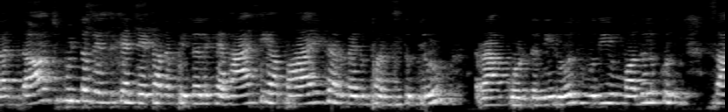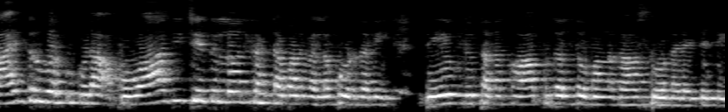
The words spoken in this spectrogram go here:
మరి దాచుకుంటుంది ఎందుకంటే తన పిల్లలకి ఎలాంటి అపాయకరమైన పరిస్థితులు రాకూడదని. ఈ రోజు ఉదయం మొదలుకుని సాయంత్రం వరకు కూడా అపవాది చేతుల్లోని కంట మనం వెళ్ళకూడదని దేవుడు తన కాపుదలతో మనల్ని కాస్తూ ఉన్నాడంటండి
